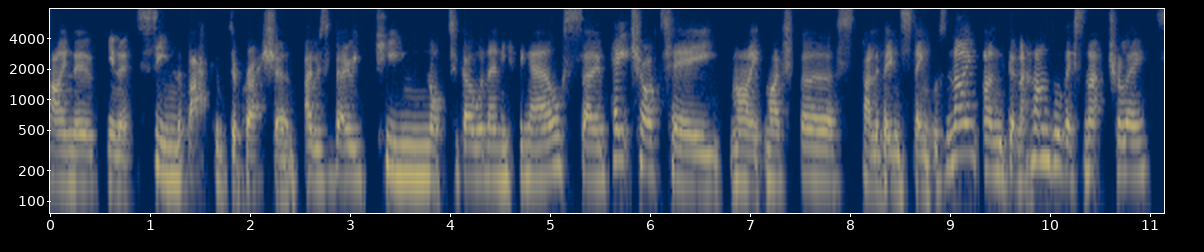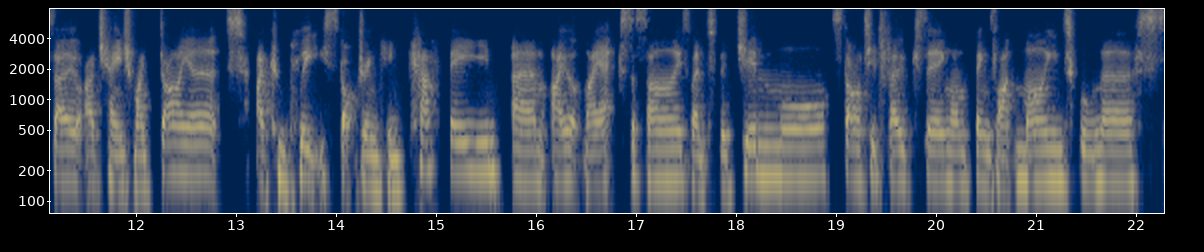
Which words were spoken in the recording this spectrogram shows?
kind of, you know, seen the back of depression, I was very keen not to go on anything else. So HRT, my my first kind of instinct was no, I'm going to handle this naturally. So I changed my diet. I completely stopped drinking caffeine. Um, I upped my exercise, went to the gym more, started focusing on things like mindfulness.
